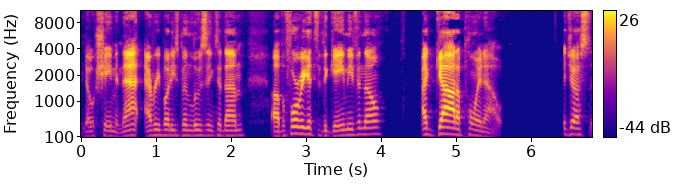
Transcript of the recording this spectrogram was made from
no shame in that. Everybody's been losing to them. Uh, before we get to the game, even though, I gotta point out just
